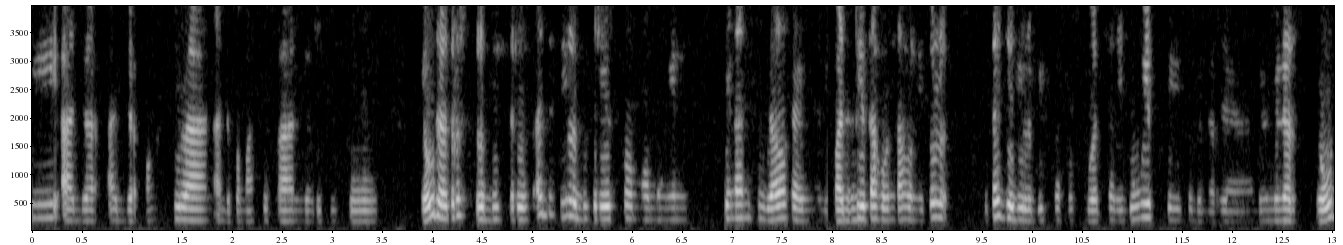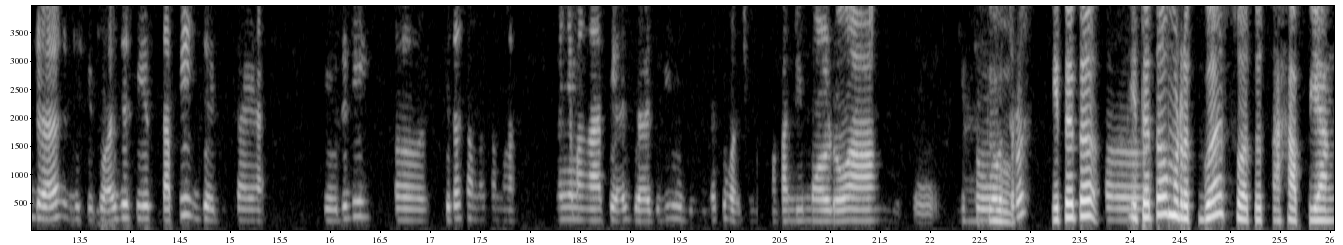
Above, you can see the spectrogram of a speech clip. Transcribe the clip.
sih ada ada penghasilan ada pemasukan dari situ. Ya udah terus lebih serius aja sih lebih serius ke ngomongin finansial kayaknya pada di tahun-tahun itu kita jadi lebih fokus buat cari duit sih sebenarnya. Benar-benar ya udah di situ aja sih. Tapi jadi kayak ya udah deh uh, kita sama-sama menyemangati aja. Jadi hubungannya tuh gak cuma makan di mall doang gitu. Gitu. Tuh. terus itu tuh uh, itu tuh menurut gue suatu tahap yang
